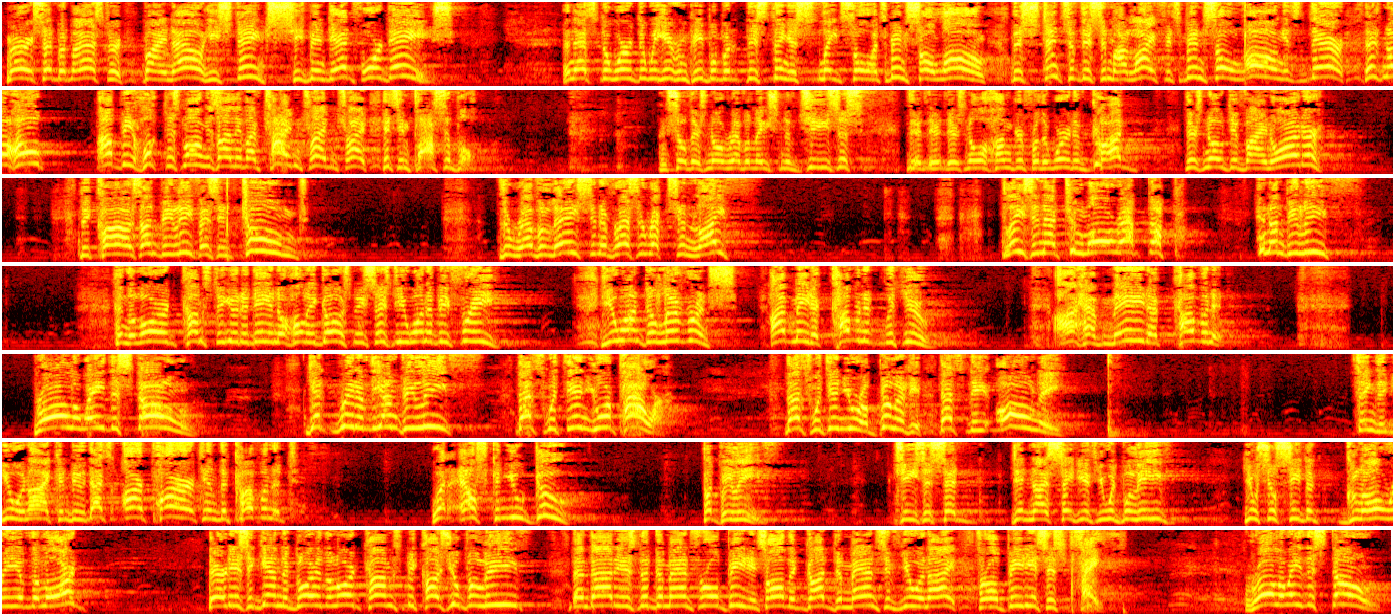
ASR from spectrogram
Mary said, but master, by now he stinks. He's been dead four days. And that's the word that we hear from people, but this thing is laid so, it's been so long. The stench of this in my life, it's been so long, it's there. There's no hope. I'll be hooked as long as I live. I've tried and tried and tried. It's impossible. And so there's no revelation of Jesus. There, there, there's no hunger for the Word of God. There's no divine order. Because unbelief has entombed the revelation of resurrection life lays in that tomb all wrapped up in unbelief. And the Lord comes to you today in the Holy Ghost and He says, do you want to be free? Do you want deliverance? I've made a covenant with you. I have made a covenant. Roll away the stone. Get rid of the unbelief. That's within your power. That's within your ability. That's the only thing that you and I can do. That's our part in the covenant. What else can you do but believe? Jesus said, didn't I say to you, if you would believe, you shall see the glory of the Lord? There it is again. The glory of the Lord comes because you believe. And that is the demand for obedience. All that God demands of you and I for obedience is faith. Roll away the stone.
